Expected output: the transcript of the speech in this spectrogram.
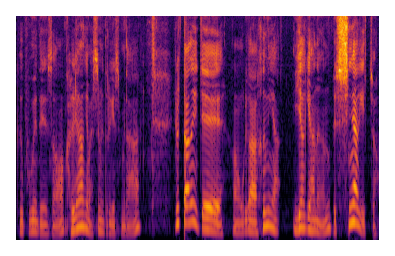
그 부분에 대해서 간략하게 말씀을 드리겠습니다. 일단은 이제 어, 우리가 흔히 하- 이야기하는 그 신약이 있죠.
